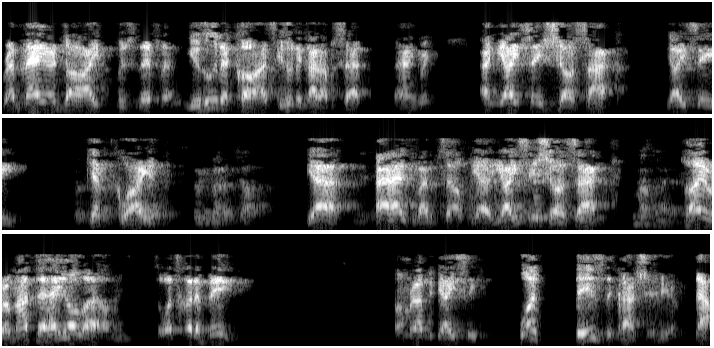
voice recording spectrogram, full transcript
Reb Meir died, was different. Yehuda caused, Yehuda got upset, angry. and Yaisi Shosak, Yaisi kept quiet. Yeah, I about himself. Yeah, Yaisi Shosak. So what's going to be? I'm Rabbi Yaisi. What is the kasha here? Now,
